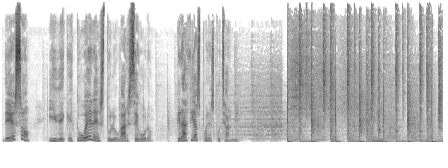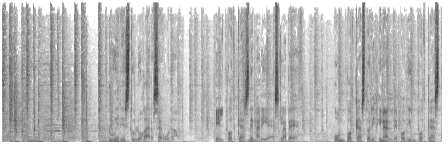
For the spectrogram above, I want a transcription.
De eso y de que tú eres tu lugar seguro. Gracias por escucharme. Eres tu lugar seguro. El podcast de María Esclavez. Un podcast original de Podium Podcast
